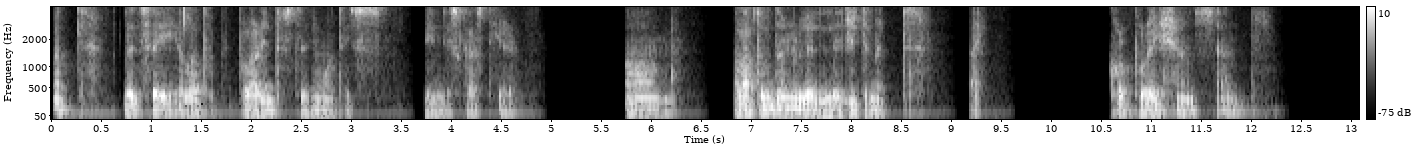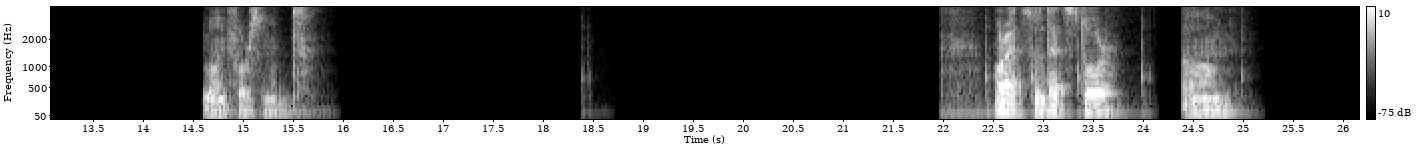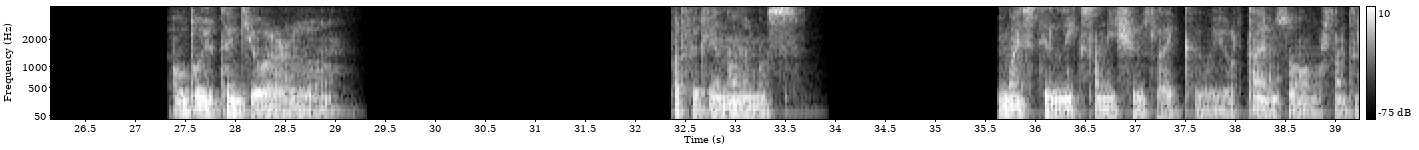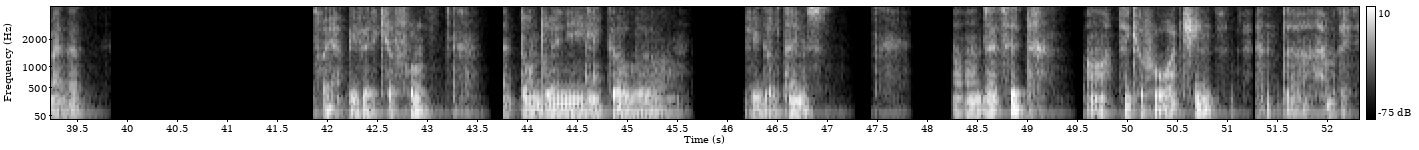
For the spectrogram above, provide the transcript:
But let's say a lot of people are interested in what is being discussed here. Um, a lot of them le legitimate like corporations and law enforcement. All right, so that's Tor. Um, although you think you are uh, perfectly anonymous, you might still leak some issues like uh, your time zone or something like that. So yeah, be very careful and don't do any illegal uh, illegal things. Uh, that's it. Uh, thank you for watching and uh, have a great day.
